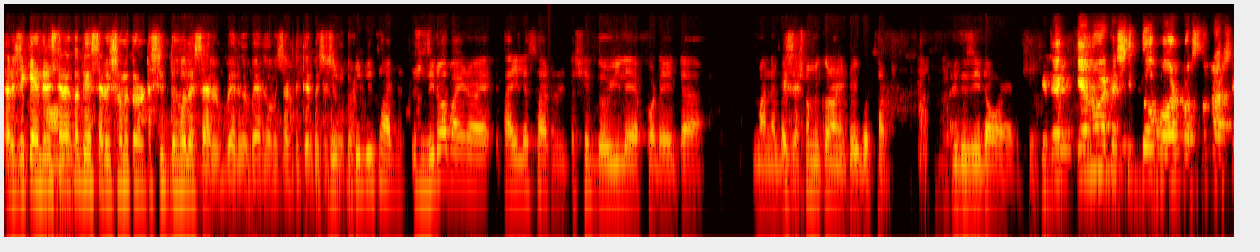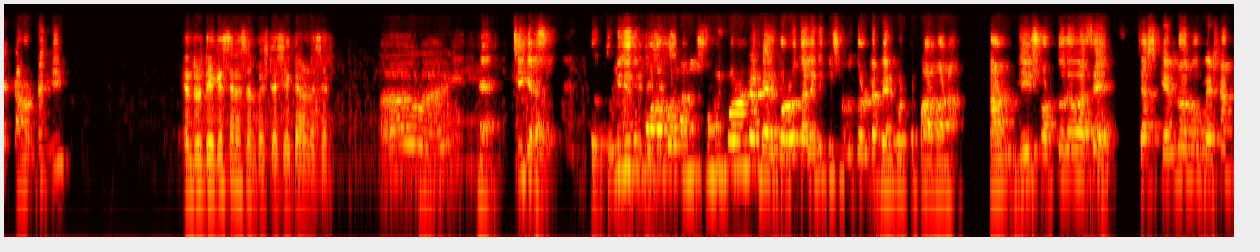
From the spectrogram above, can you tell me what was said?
স্যার ওই যে কেন্দ্রের স্থানাঙ্ক দিয়ে স্যার সমীকরণটা সিদ্ধ হলে স্যার বের হবে বের হবে স্যার ভিতরের বেশি সমীকরণ। যদি স্যার জিরো বাইরে হয় তাইলে স্যার এটা সিদ্ধ হইলে পরে এটা মানে বেশি সমীকরণ এটাই স্যার যদি জিরো হয় আর কি। এটা কেন এটা সিদ্ধ হওয়ার প্রশ্নটা আসে? কারণটা কি? কেন্দ্র দিয়ে গেছে না স্যার বেশটা সেই কারণে স্যার। হ্যাঁ ঠিক আছে। তো তুমি যদি মনে করো আমি সমীকরণটা বের করো তাহলে কিন্তু সমীকরণটা বের করতে পারবা না। কারণ যে শর্ত দেওয়া আছে জাস্ট কেন্দ্র এবং ব্যাসার্ধ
